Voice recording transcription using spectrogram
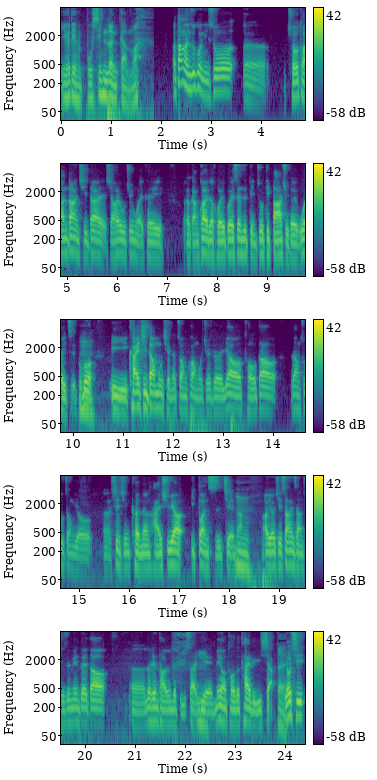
有点不信任感吗？啊，当然，如果你说呃，球团当然期待小黑吴军伟可以呃赶快的回归，甚至顶住第八局的位置。不过以开机到目前的状况，我觉得要投到让祝总有呃信心，可能还需要一段时间呐。啊，尤其上一场其实面对到呃乐天桃园的比赛，也没有投的太理想。对，尤其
